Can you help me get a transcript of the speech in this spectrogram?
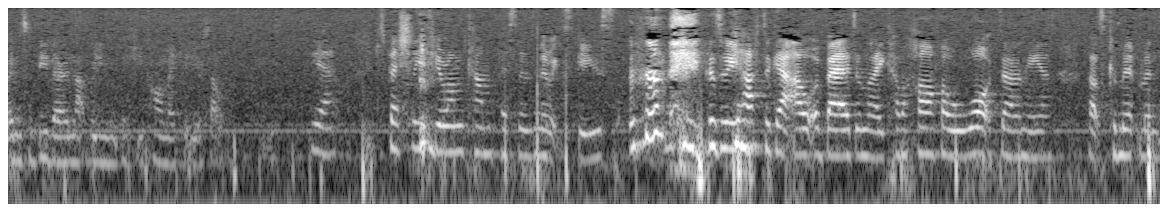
and to be there in that room if you can't make it yourself. Yeah, especially if you're on campus, there's no excuse because we have to get out of bed and like have a half hour walk down here. That's commitment.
